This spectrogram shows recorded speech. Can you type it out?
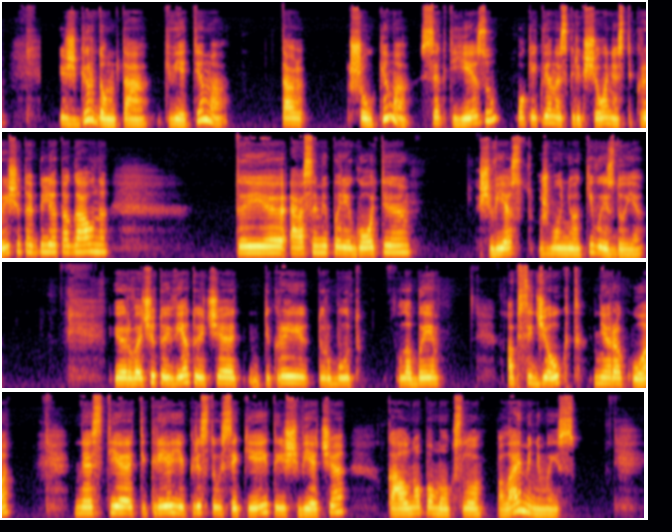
išgirdom tą kvietimą, tą šaukimą sekti Jėzų, o kiekvienas krikščionis tikrai šitą bilietą gauna, tai esame pareigoti šviest žmonių akivaizdoje. Ir va šitoj vietoj čia tikrai turbūt labai apsidžiaugt nėra kuo, nes tie tikrieji Kristaus sėkėjai tai šviečia kalno pamokslo palaiminimais.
